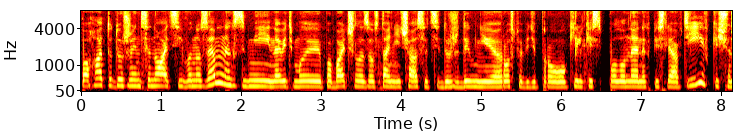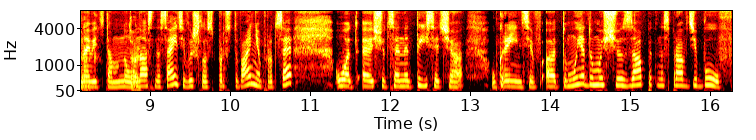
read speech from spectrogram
багато дуже інсинуацій в іноземних змі. Навіть ми побачили за останній час ці дуже дивні розповіді про кількість полонених після Авдіївки. Що так, навіть там ну так. у нас на сайті вийшло спростування про це. От е, що це не тисяча українців. Е, тому я думаю, що запит насправді був.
